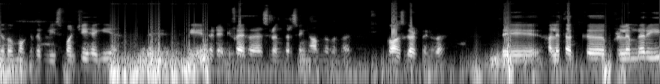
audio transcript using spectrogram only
ਜਦੋਂ ਮੌਕੇ ਤੇ ਪੁਲਿਸ ਪਹੁੰਚੀ ਹੈਗੀ ਹੈ ਤੇ ਇਹ ਆਇਡੈਂਟੀਫਾਈ ਹੋਇਆ ਸੁਰਿੰਦਰ ਸਿੰਘ ਨਾਮ ਦਾ ਬੰਦਾ ਗੌਸਗੜ੍ਹ ਪਿੰਡ ਦਾ। ਤੇ ਹਾਲੇ ਤੱਕ ਪ੍ਰੀਲਿਮਿਨਰੀ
